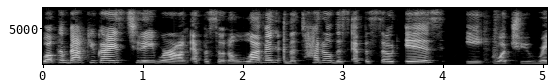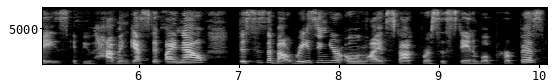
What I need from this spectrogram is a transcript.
Welcome back, you guys. Today we're on episode 11, and the title of this episode is Eat What You Raise. If you haven't guessed it by now, this is about raising your own livestock for a sustainable purpose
